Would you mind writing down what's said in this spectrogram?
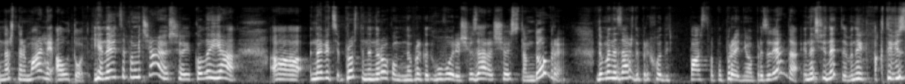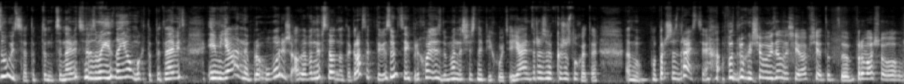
наш нормальний, а от от. Я навіть це помічаю, що коли я а, навіть просто ненароком, наприклад, говорю, що зараз щось там добре, до мене завжди приходить паства попереднього президента, і начинити вони активізуються. Тобто це навіть через моїх знайомих. Тобто ти навіть ім'я не проговориш, але вони все одно так раз активізуються і приходять до мене щось напіхують. І я одразу кажу: слухайте, ну, по-перше, здрасте, а по-друге, що ви взяли, що я взагалі тут е, про вашого.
